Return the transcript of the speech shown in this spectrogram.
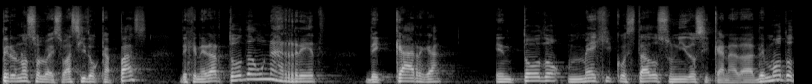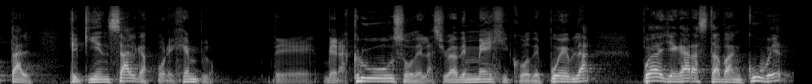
pero no solo eso, ha sido capaz de generar toda una red de carga en todo México, Estados Unidos y Canadá, de modo tal que quien salga, por ejemplo, de Veracruz o de la Ciudad de México o de Puebla, pueda llegar hasta Vancouver,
